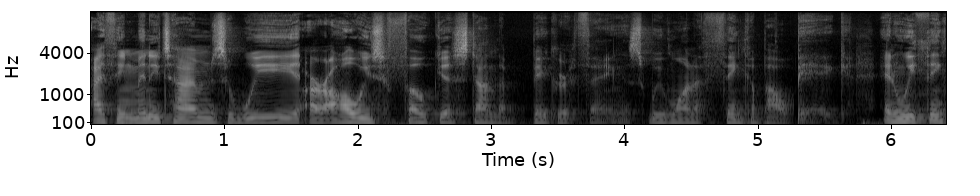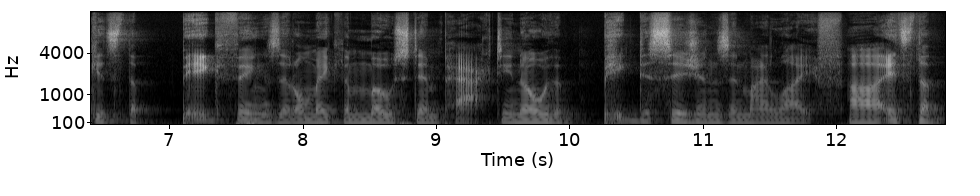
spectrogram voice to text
I think many times we are always focused on the bigger things. We want to think about big, and we think it's the big things that'll make the most impact. You know, the big decisions in my life. Uh, it's the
